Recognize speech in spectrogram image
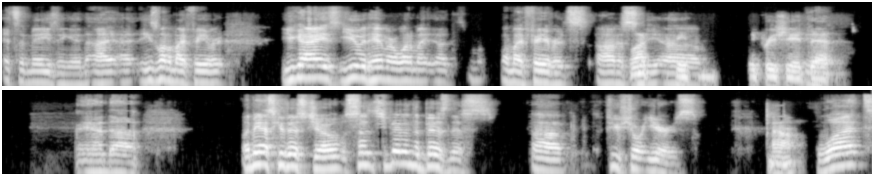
it's amazing, and I, I, he's one of my favorite. You guys, you and him are one of my uh, one of my favorites, honestly. Well, um, we appreciate yeah. that. And uh, let me ask you this, Joe: since you've been in the business uh, a few short years, uh-huh. what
